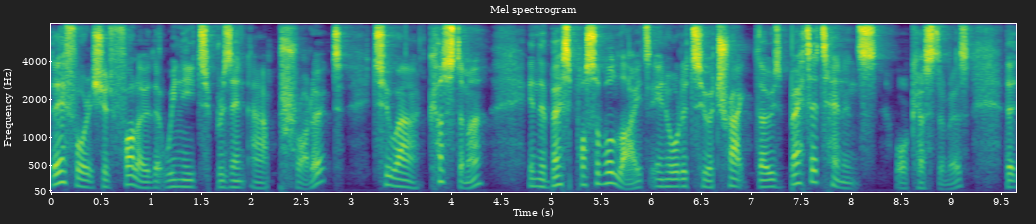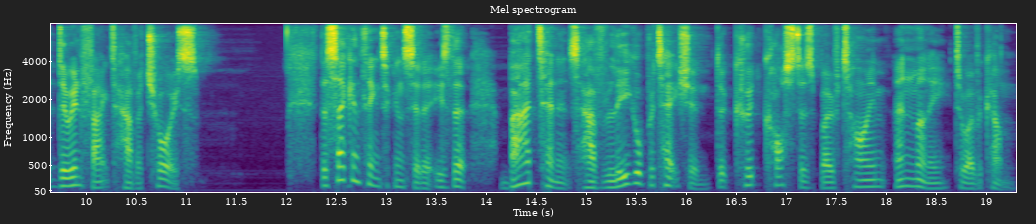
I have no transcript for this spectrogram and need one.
Therefore, it should follow that we need to present our product to our customer in the best possible light in order to attract those better tenants or customers that do in fact have a choice. The second thing to consider is that bad tenants have legal protection that could cost us both time and money to overcome.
